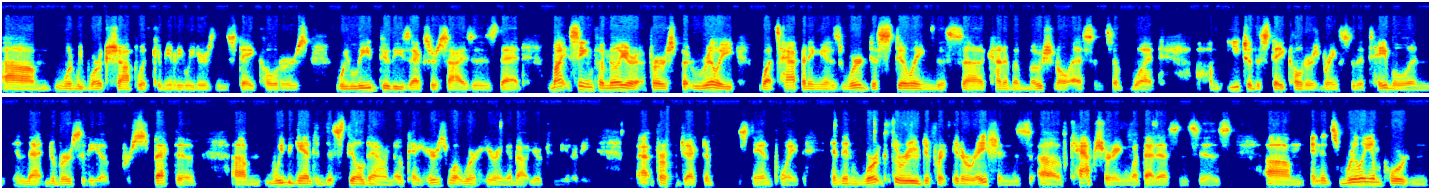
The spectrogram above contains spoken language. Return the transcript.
um, when we workshop with community leaders and stakeholders, we lead through these exercises that might seem familiar at first, but really what's happening is we're distilling this uh, kind of emotional essence of what um, each of the stakeholders brings to the table and in that diversity of perspective. Um, we began to distill down, okay, here's what we're hearing about your community at, from objective standpoint and then work through different iterations of capturing what that essence is um, and it's really important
